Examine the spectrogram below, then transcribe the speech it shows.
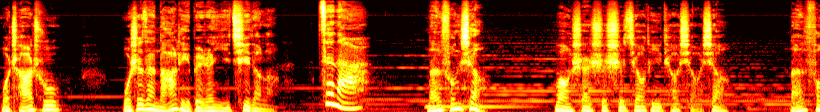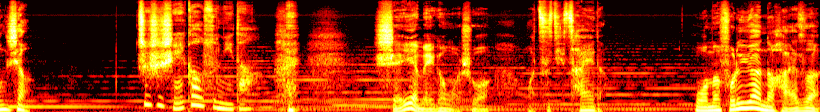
我查出。我是在哪里被人遗弃的了？在哪儿？南风巷，望山市市郊的一条小巷，南风巷。这是谁告诉你的？嘿，谁也没跟我说，我自己猜的。我们福利院的孩子，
